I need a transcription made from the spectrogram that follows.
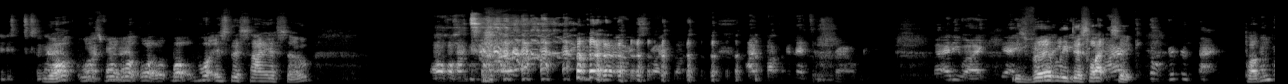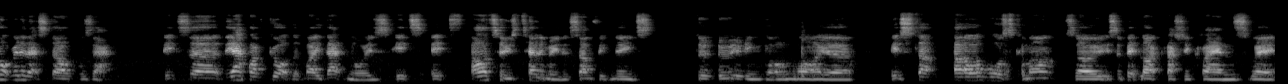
It's an What? What's, what, what, what, what, what is this ISO? Oh, I don't up. I muck the letters round. But anyway, yeah. He's verbally dyslexic. I've got rid of that. Pardon? Got rid of that Star Wars app. It's uh, the app I've got that made that noise. It's it's R2's telling me that something needs doing on my. Uh, it's Star Wars command, so it's a bit like Clash of Clans where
